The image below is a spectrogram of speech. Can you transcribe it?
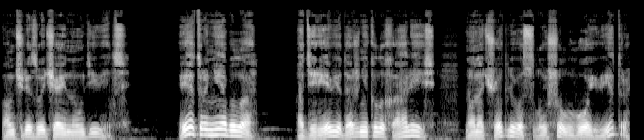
Он чрезвычайно удивился. Ветра не было, а деревья даже не колыхались но он отчетливо слышал вой ветра,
